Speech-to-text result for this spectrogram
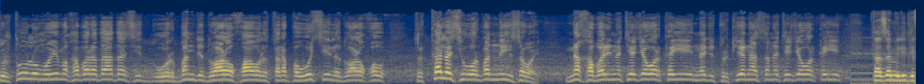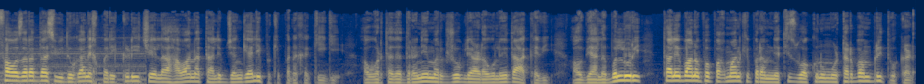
تر ټولو مهمه خبره دا ده چې اوربند د دواړو خواو له طرفه وشي له دواړو خواو تر کله چې اوربند نه وي سوی نه خبرې نتیجه ورکوي نه د ترکیې ناسته نتیجه ورکوي تازه ملي دفاع وزارت داسې ویدیوګانې خپرې کړي چې له هوا نه طالب جنګیالي پکې په نښه کیږي او ورته د درنې مرګ ژوبلې اړولو ادعا کوي او بیا له بل لوري طالبانو په پغمان کې پر امنیتي ځواکونو موټر بم برید وکړ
